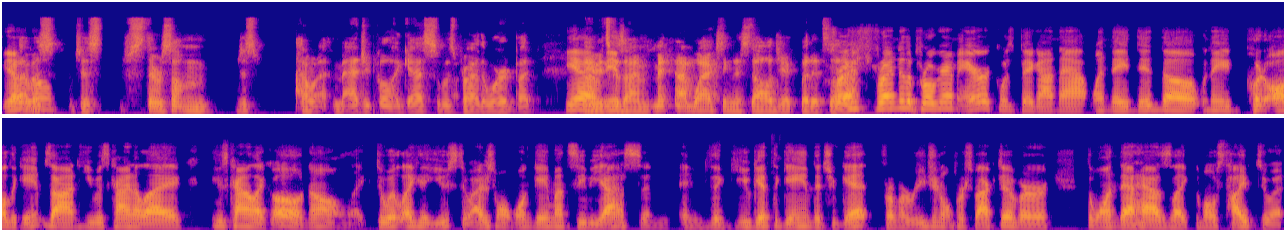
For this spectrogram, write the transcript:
yeah. That no. was just there was something just I don't know magical. I guess was probably the word, but yeah, maybe it's because I'm I'm waxing nostalgic, but it's like friend of the program Eric was big on that when they did the when they put all the games on. He was kind of like he was kind of like, oh no, like do it like it used to. I just want one game on CBS, and and the, you get the game that you get from a regional perspective, or the one that has like the most hype to it.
